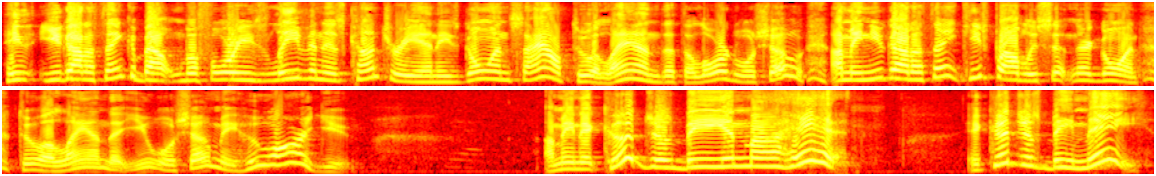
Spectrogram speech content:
He, you got to think about before he's leaving his country and he's going south to a land that the Lord will show. I mean, you got to think he's probably sitting there going, To a land that you will show me. Who are you? I mean, it could just be in my head, it could just be me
